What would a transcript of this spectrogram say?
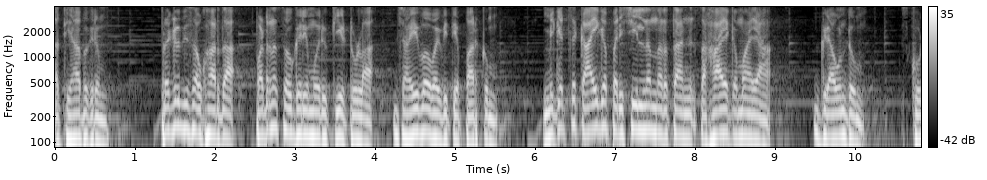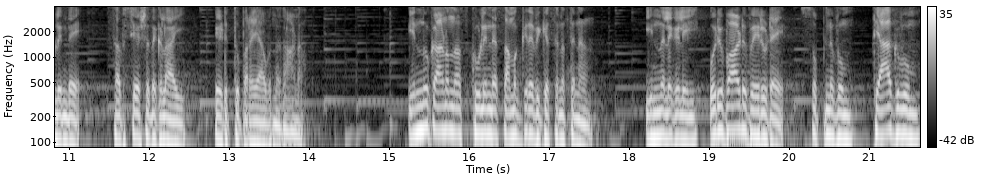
അധ്യാപകരും പ്രകൃതി സൗഹാർദ്ദ പഠന സൗകര്യം ഒരുക്കിയിട്ടുള്ള ജൈവ വൈവിധ്യ പാർക്കും മികച്ച കായിക പരിശീലനം നടത്താൻ സഹായകമായ ഗ്രൗണ്ടും സ്കൂളിന്റെ സവിശേഷതകളായി എടുത്തു പറയാവുന്നതാണ്. ഇന്നു കാണുന്ന സ്കൂളിന്റെ സമഗ്ര വികസനത്തിന് ഇന്നലകളിൽ ഒരുപാട് പേരുടെ സ്വപ്നവും ത്യാഗവും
